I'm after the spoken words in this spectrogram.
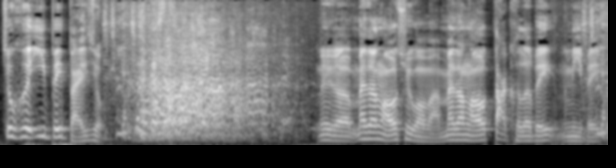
就喝一杯白酒。那个麦当劳去过吧？麦当劳大可乐杯那么一杯。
